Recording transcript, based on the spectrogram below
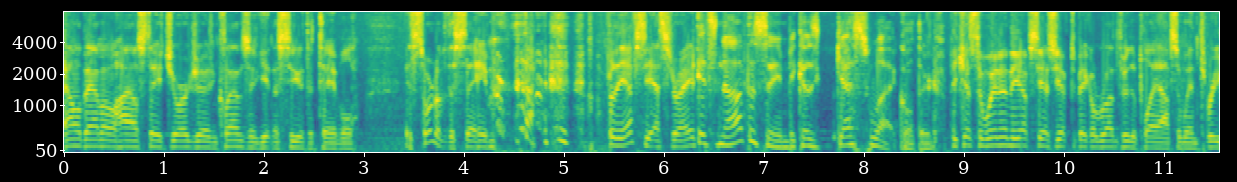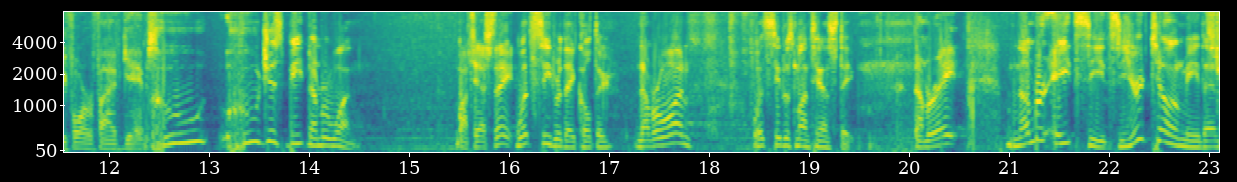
Alabama, Ohio State, Georgia, and Clemson getting a seat at the table, it's sort of the same for the FCS, right? It's not the same because guess what, Colter? Because to win in the FCS, you have to make a run through the playoffs and win three, four, or five games. Who who just beat number one? Montana State, What seed were they, Colter? number one. What seed was Montana State? Number eight. Number eight seed. So you're telling me that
